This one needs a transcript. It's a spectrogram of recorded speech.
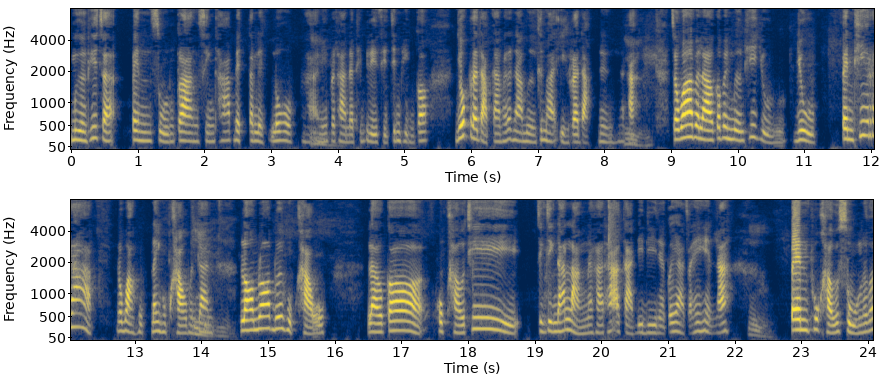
เมืองที่จะเป็นศูนย์กลางสินค้าเบ็ดเตล็ดโลกนะคะอันนี้ประธานาธิบดีสีจิ้นผิงก็ยกระดับการพัฒนาเมืองขึ้นมาอีกระดับหนึ่งนะคะอืมจะว่าไปแล้วก็เป็นเมืองที่อยู่อยู่เป็นที่ราบระหว่างหุบในหุบเขาเหมือนกันอืมล้อมรอบด้วยหุบเขา แล้วก็หุบเขาที่จริง ๆ ด้านหลังนะคะ ถ้าอากาศดีๆเนี่ยก็อยากจะให้เห็นนะอืม เป็นภูเขาสูงแล้วก็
